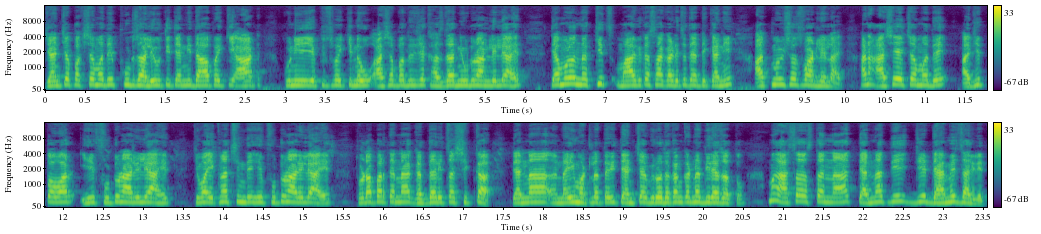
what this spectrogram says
ज्यांच्या पक्षामध्ये फूट झाली होती त्यांनी दहा पैकी आठ कुणी एकवीस पैकी नऊ अशा पद्धतीचे खासदार निवडून आणलेले आहेत. त्यामुळं नक्कीच महाविकास आघाडीचं त्या ठिकाणी आत्मविश्वास वाढलेला आहे. आणि अशा याच्यामध्ये अजित पवार हे फुटून आलेले आहेत किंवा एकनाथ शिंदे हे फुटून आलेले आहेत. थोडाफार त्यांना गद्दारीचा शिक्का त्यांना नाही म्हटलं तरी त्यांच्या विरोधकांकडनं दिला जातो. मग असं असताना त्यांना ते जे डॅमेज झालेले आहेत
